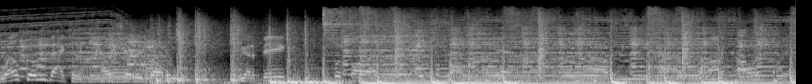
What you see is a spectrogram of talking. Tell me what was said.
Welcome back to the couch, everybody. We got a big football episode. Big football weekend. Uh, we have a lot of college with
